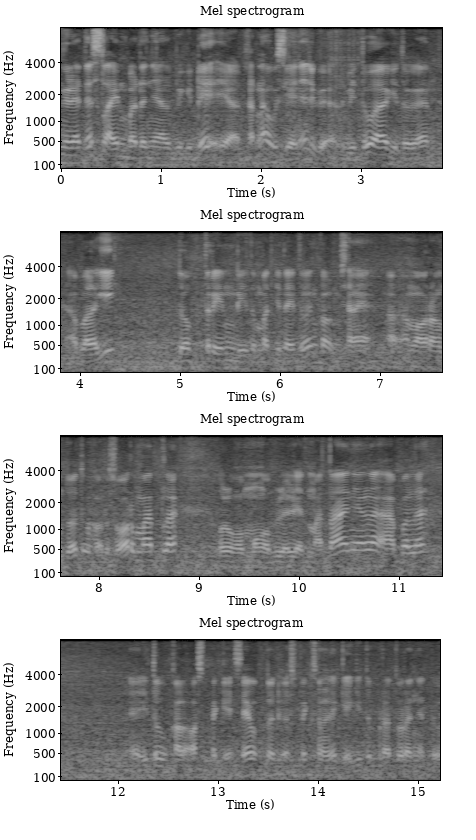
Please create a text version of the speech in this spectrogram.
ngelihatnya selain badannya lebih gede ya karena usianya juga lebih tua gitu kan. Apalagi doktrin di tempat kita itu kan kalau misalnya sama orang tua tuh harus hormat lah. Kalau ngomong nggak boleh lihat matanya lah apalah. Ya itu kalau ospek ya. Saya waktu di ospek soalnya kayak gitu peraturannya tuh.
